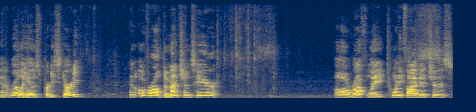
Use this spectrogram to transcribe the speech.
and it really is pretty sturdy. And overall dimensions here, oh, roughly 25 inches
